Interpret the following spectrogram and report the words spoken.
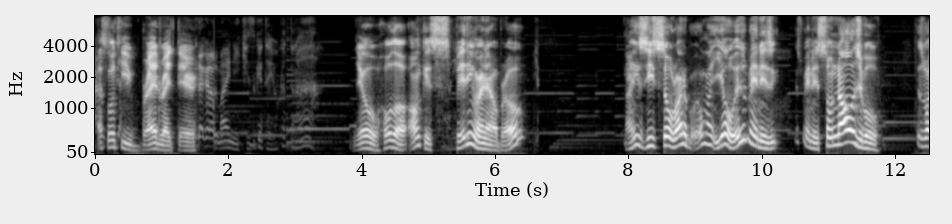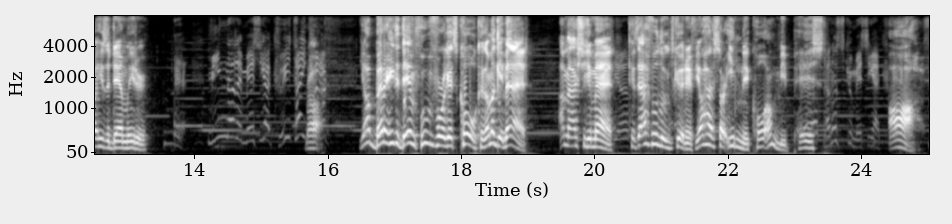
That's lucky bread right there. Yo, hold up. Unc is spitting right now, bro. He's he's so right about oh my yo, this man is this man is so knowledgeable. This is why he's a damn leader. Bro, y'all better eat the damn food before it gets cold, cause I'm gonna get mad. I'm actually get mad, cause that food looks good. And if y'all have start eating it cold, I'm gonna be pissed off.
